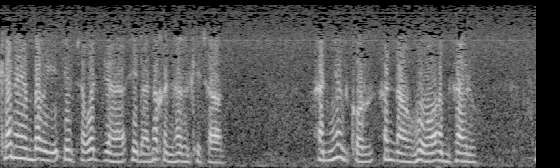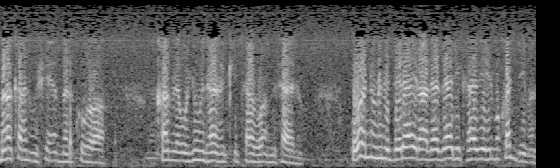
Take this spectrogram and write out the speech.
كان ينبغي إذ توجه إلى نقل هذا الكتاب أن يذكر أنه هو وأمثاله ما كانوا شيئا مذكورا قبل وجود هذا الكتاب وأمثاله وأنه من الدلائل على ذلك هذه المقدمة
